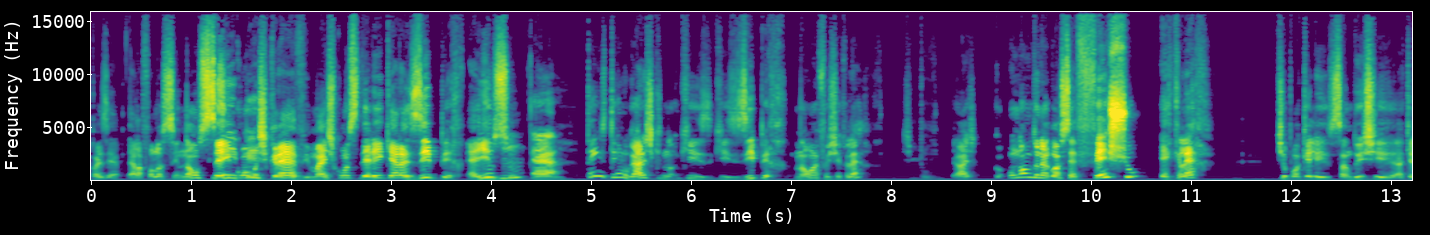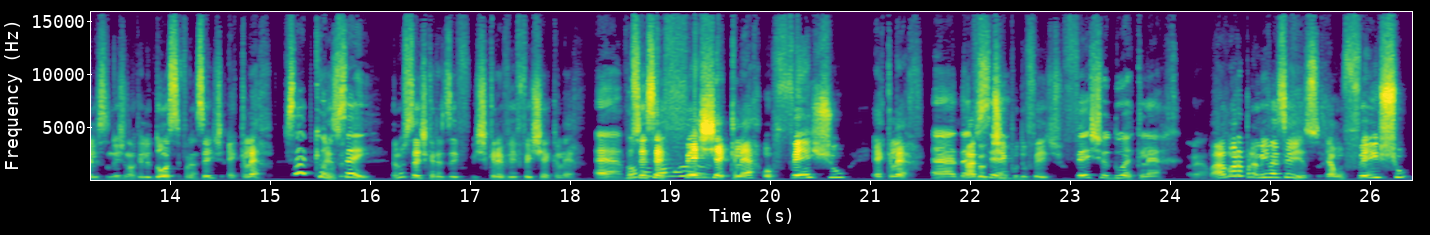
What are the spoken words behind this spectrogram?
Pois é. Ela falou assim: não sei Zíper. como escreve, mas considerei que era zíper. É isso? Uhum, É. Tem, tem lugares que, que, que zíper não é fechecler? Tipo, acho, o nome do negócio é fecho eclair? Tipo aquele sanduíche, aquele sanduíche não, aquele doce francês, eclair? Sabe que eu não Esse- sei? Eu não sei escrever, escrever fechecler. É, vamos Não sei se é vamos- fechecler ou fecho eclair. É, deve Sabe ser. o tipo do fecho? Fecho do eclair. É. Agora pra mim vai ser isso. É um fecho,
